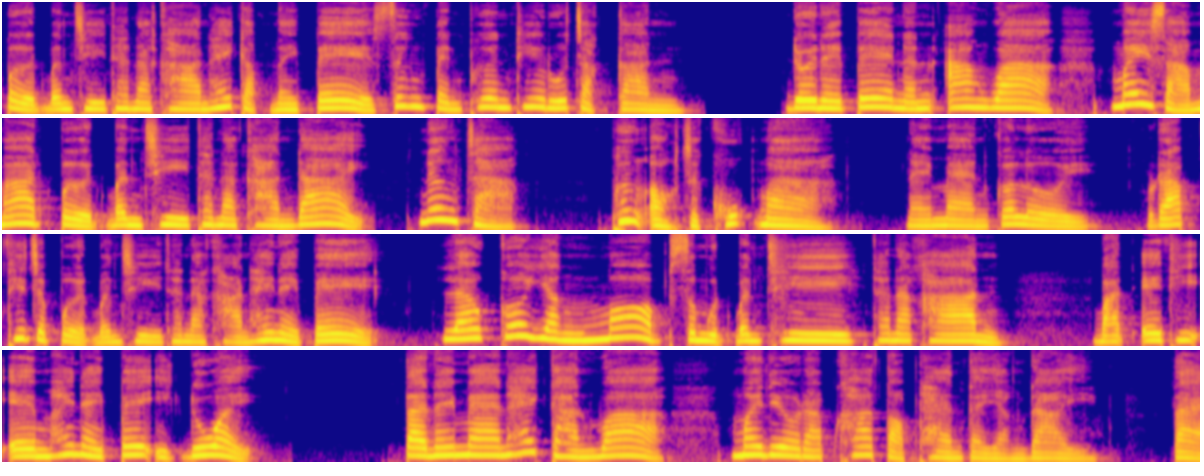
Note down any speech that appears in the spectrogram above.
เปิดบัญชีธนาคารให้กับนายเป้ ซึ่งเป็นเพื่อนที่รู้จักกัน โดยนายเป้นั้นอ้างว่าไม่สามารถเปิดบัญชีธนาคารได้ เนื่องจากเพิ่งออกจากคุกมานายแมนก็เลย รับที่จะเปิดบัญชีธนาคารให้นายเป้ แล้วก็ยังมอบสมุดบัญชีธนาคาร บัตร ATM ให้นายเป้อีกด้วย แต่นายแมนให้การว่าไม่ได้รับค่าตอบแทนแต่อย่างใด แต่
